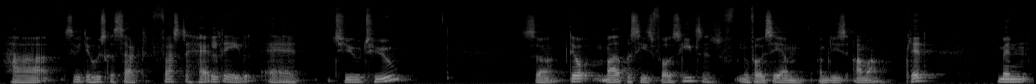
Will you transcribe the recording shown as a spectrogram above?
har, så vidt jeg husker, sagt første halvdel af 2020. Så det var meget præcis forudsigelse. Nu får vi se, om, om de rammer plet. Men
